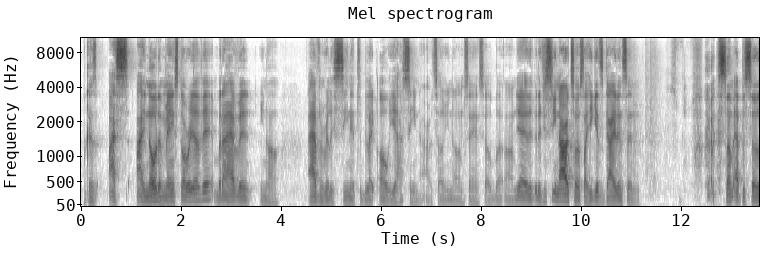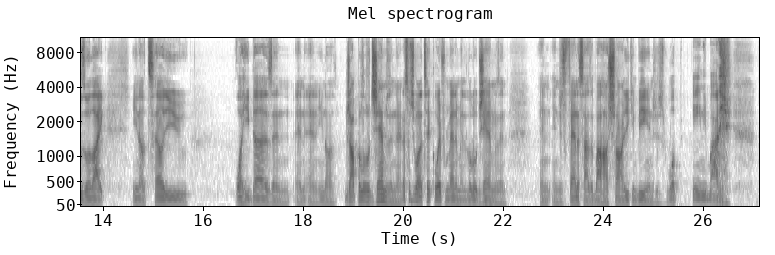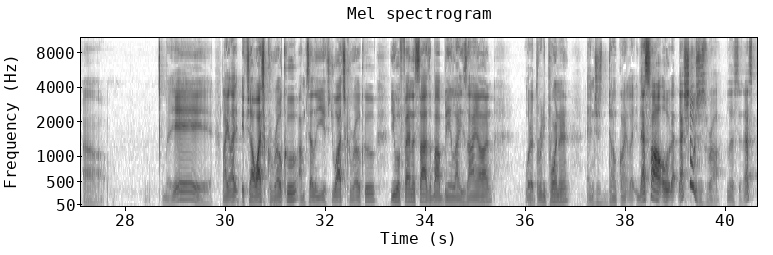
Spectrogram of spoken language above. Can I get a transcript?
because I, I know the main story of it but I haven't you know I haven't really seen it to be like oh yeah I've seen Naruto you know what I'm saying so but um yeah if, if you see Naruto it's like he gets guidance and some episodes will like you know tell you what he does and and and you know drop a little gems in there. That's what you want to take away from anime, little gems and and and just fantasize about how strong you can be and just whoop anybody. um, but yeah, like like if y'all watch Kuroko, I'm telling you, if you watch Kuroko, you will fantasize about being like Zion with a three pointer and just dunk on it. Like that's how old that, that show is just raw. Listen, that's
